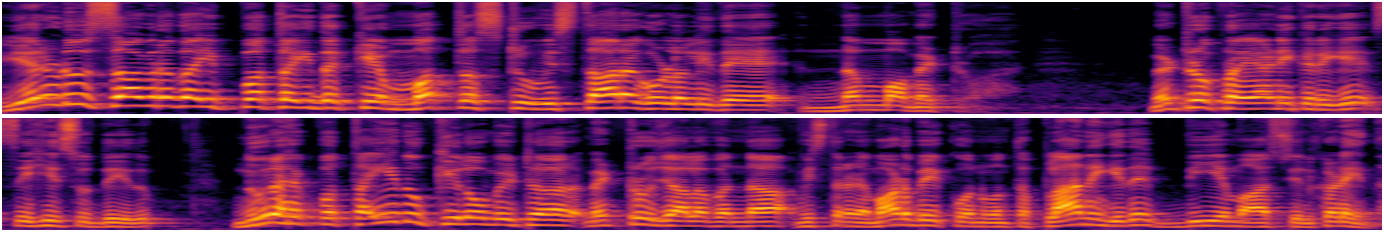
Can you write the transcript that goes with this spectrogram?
ಎರಡು ಸಾವಿರದ ಇಪ್ಪತ್ತೈದಕ್ಕೆ ಮತ್ತಷ್ಟು ವಿಸ್ತಾರಗೊಳ್ಳಲಿದೆ ನಮ್ಮ ಮೆಟ್ರೋ. ಮೆಟ್ರೋ ಪ್ರಯಾಣಿಕರಿಗೆ ಸಿಹಿ ಸುದ್ದಿ ಇದು. ನೂರ ಎಪ್ಪತ್ತೈದು ಕಿಲೋಮೀಟರ್ ಮೆಟ್ರೋ ಜಾಲವನ್ನು ವಿಸ್ತರಣೆ ಮಾಡಬೇಕು ಅನ್ನುವಂಥ ಪ್ಲಾನಿಂಗ್ ಇದೆ B M R C L ಕಡೆಯಿಂದ.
